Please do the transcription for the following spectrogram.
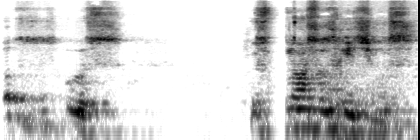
Todos os, os nossos ritmos.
